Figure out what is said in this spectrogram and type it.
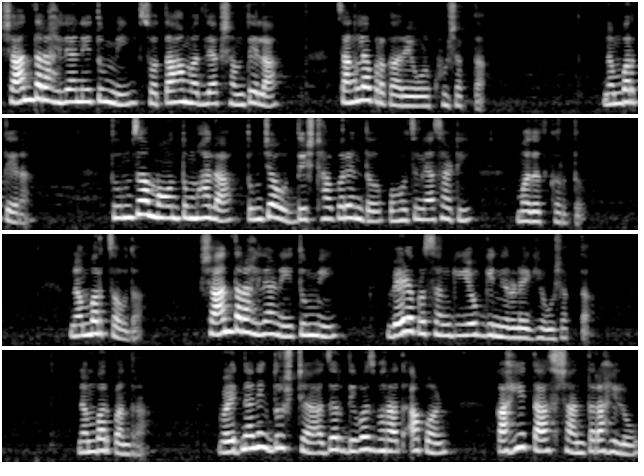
शांत राहिल्याने तुम्ही स्वतःमधल्या क्षमतेला चांगल्या प्रकारे ओळखू शकता. नंबर तेरा. तुमचं मौन तुम्हाला तुमच्या उद्दिष्टापर्यंत पोहोचण्यासाठी मदत करतं. नंबर चौदा. शांत राहिल्याने तुम्ही वेळप्रसंगी योग्य निर्णय घेऊ शकता. नंबर पंधरा. वैज्ञानिकदृष्ट्या जर दिवसभरात आपण काही तास शांत राहिलो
